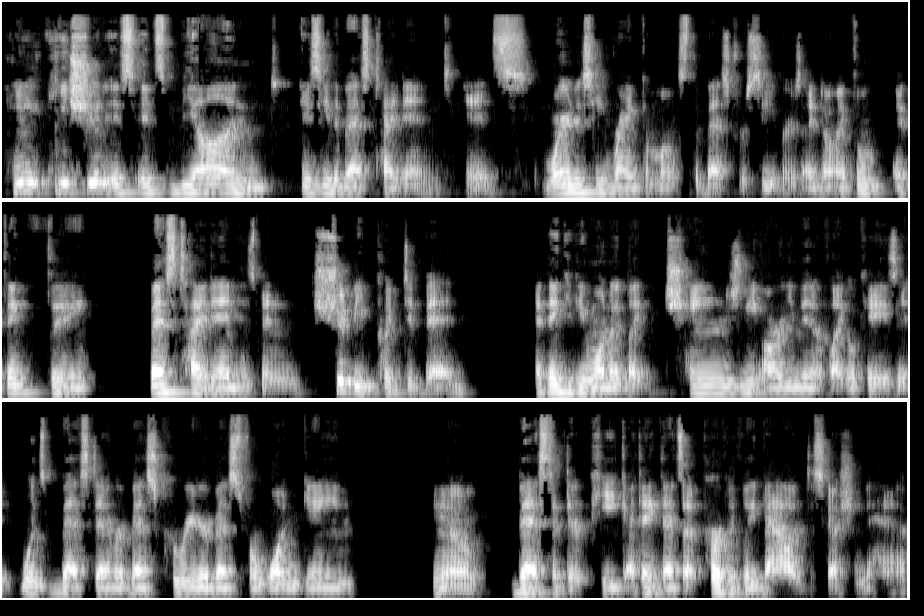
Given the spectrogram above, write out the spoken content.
he he should it's it's beyond is he the best tight end? It's where does he rank amongst the best receivers? I don't I don't I think the best tight end has been should be put to bed. I think if you want to like change the argument of like, okay, is it what's best ever, best career, best for one game, you know, best at their peak, I think that's a perfectly valid discussion to have.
